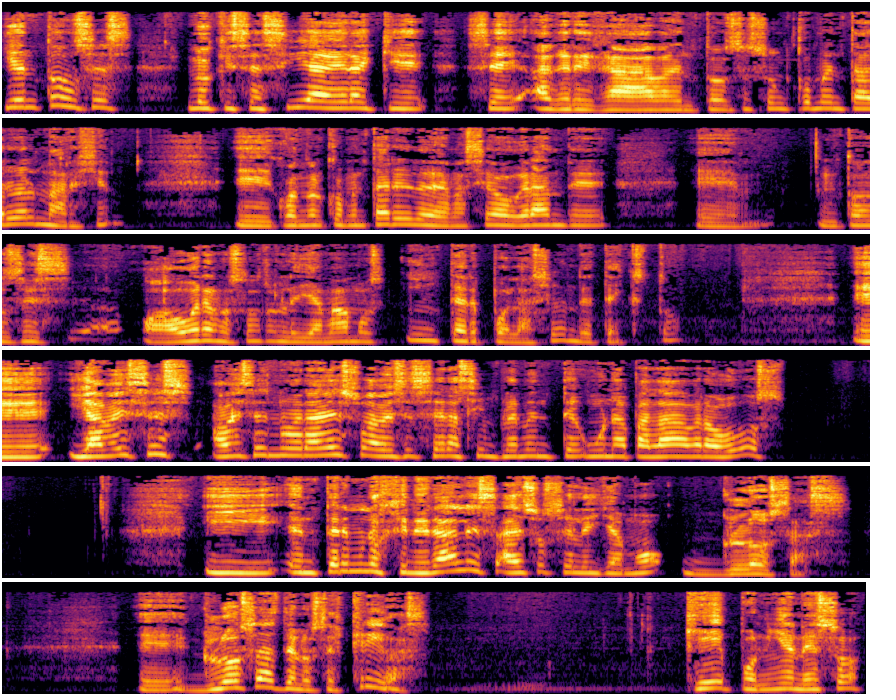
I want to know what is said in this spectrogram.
Y entonces lo que se hacía era que se agregaba entonces un comentario al margen. Eh, cuando el comentario era demasiado grande, eh, entonces ahora nosotros le llamamos interpolación de texto. Eh, y a veces, a veces no era eso, a veces era simplemente una palabra o dos. Y en términos generales a eso se le llamó glosas, glosas de los escribas que ponían eso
